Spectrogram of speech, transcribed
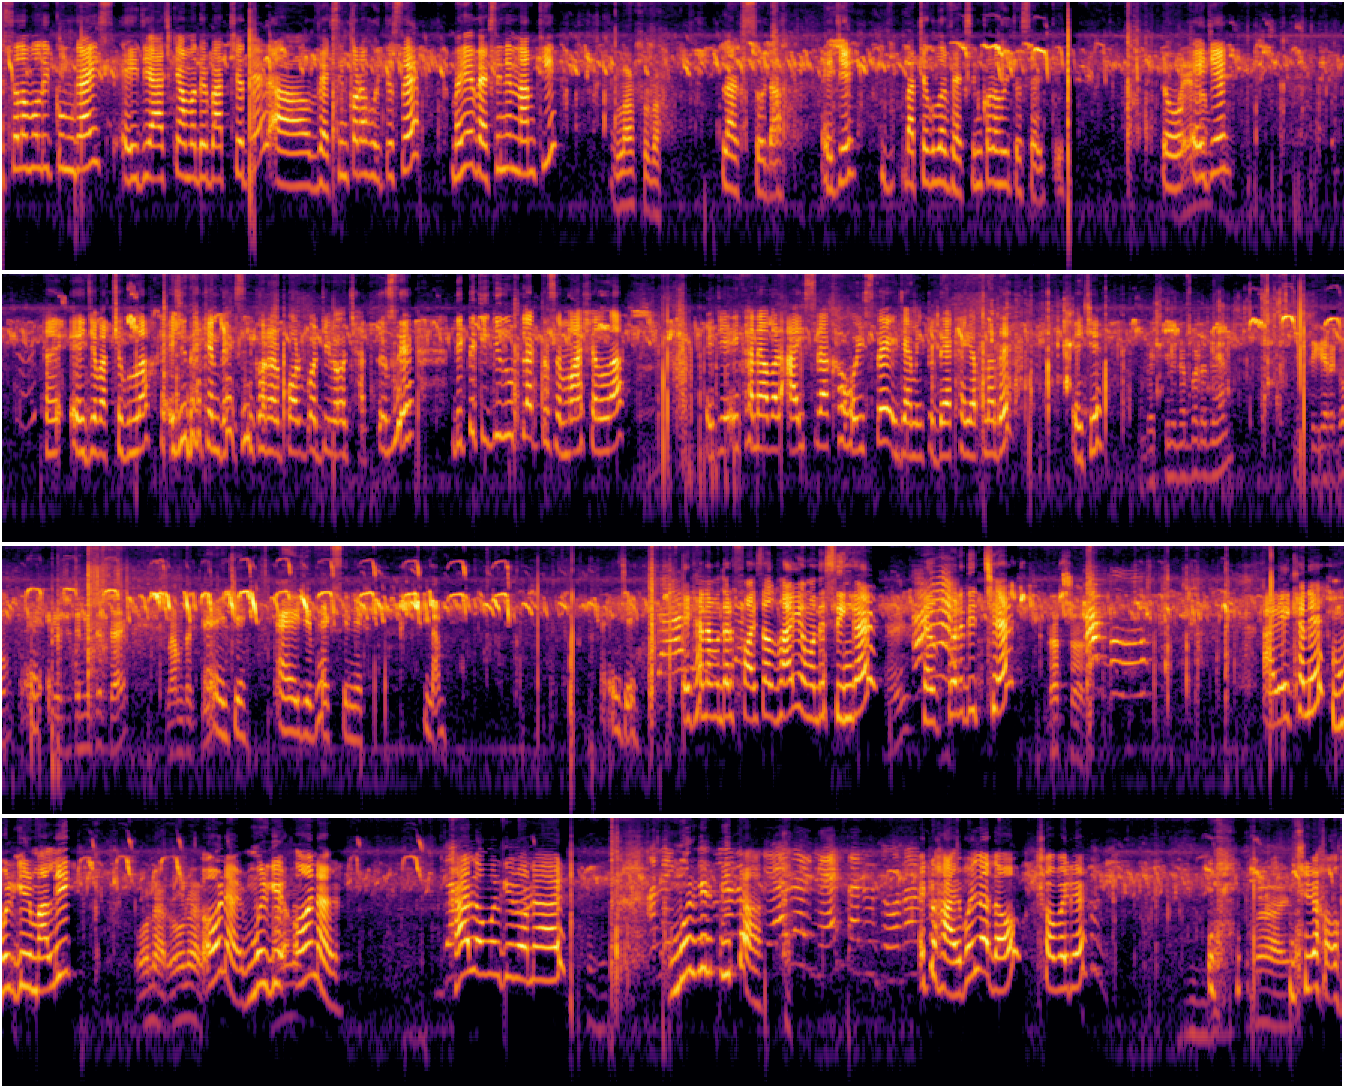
আসসালামু আলাইকুম গাইস এই যে আজকে আমাদের বাচ্চাদের ভ্যাকসিন করা হইতেছে। ভাইয়া ভ্যাকসিনের নাম কি? লাস্টটা লাক্সোডা এই যে বাচ্চাগুলোর ভ্যাকসিন করা হইতেছে আর কি। তো এই যে এই যে বাচ্চাগুলা এই যে দেখেন ভ্যাকসিন করার পর পর যেভাবে ছাড়তেছে। দেখতে কি কিউট লাগতেছে মাশাল্লাহ এই যে এখানে আবার আইস রাখা হয়েছে এই যে আমি একটু দেখাই আপনাদের। এই যে ভ্যাকসিনের ডাব্বাটা দেখেন। দেখতে কীরকম? কেউ যদি নিতে চায় নামটা কি? এই যে এই যে ভ্যাকসিনের নাম। এই যে এখানে আমাদের ফয়সাল ভাই আমাদের সিঙ্গার হেল্প করে দিচ্ছে। আর এখানে মুরগির মালিক। ওনার ওনার ওনার মুরগির ওনার হ্যালো মুরগির ওনার মুরগির পিতা। একটু হাই বইলা দাও সবাই রে যাও।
